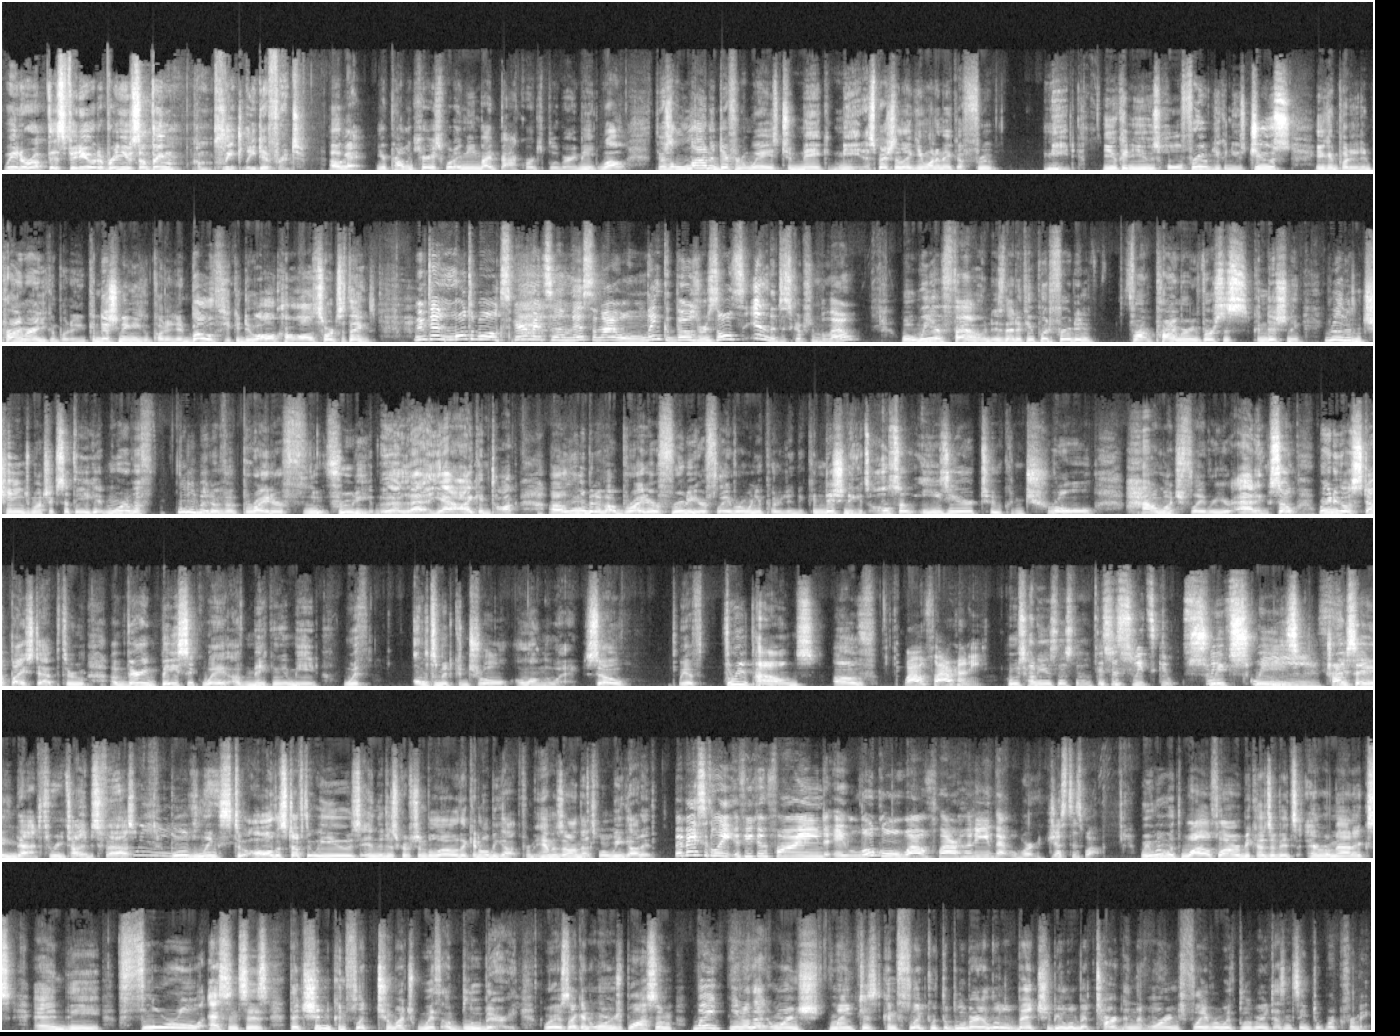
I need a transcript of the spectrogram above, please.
We interrupt this video to bring you something completely different. Okay, you're probably curious what I mean by backwards blueberry mead. Well, there's a lot of different ways to make mead, especially like you want to make a fruit mead. You can use whole fruit, you can use juice, you can put it in primer, you can put it in conditioning, you can put it in both, you can do all, all sorts of things. we've done multiple experiments on this and i will link those results in the description below What we have found is that if you put fruit in front primary versus conditioning, it really doesn't change much except that you get more of a little bit of a brighter fruity, blah, blah, yeah, I can talk, a little bit of a brighter, fruitier flavor when you put it into conditioning. It's also easier to control how much flavor you're adding. So we're going to go step by step through a very basic way of making a mead with ultimate control along the way. So we have three pounds of, wildflower honey whose honey is this though? this is sweet scoop Sweet squeeze. Try saying that three times fast. We'll have links to all the stuff that we use in the description below that can all be got from Amazon. That's where we got it. but basically if you can find a local wildflower honey that will work just as well We went with wildflower because of its aromatics and the floral essences that shouldn't conflict too much with a blueberry. Whereas like an orange blossom might, you know, that orange might just conflict with the blueberry a little bit, should be a little bit tart, and the orange flavor with blueberry doesn't seem to work for me.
